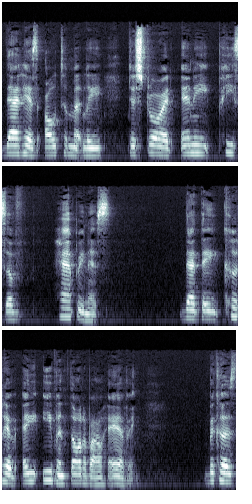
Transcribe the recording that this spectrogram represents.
that has ultimately destroyed any piece of happiness that they could have even thought about having. Because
